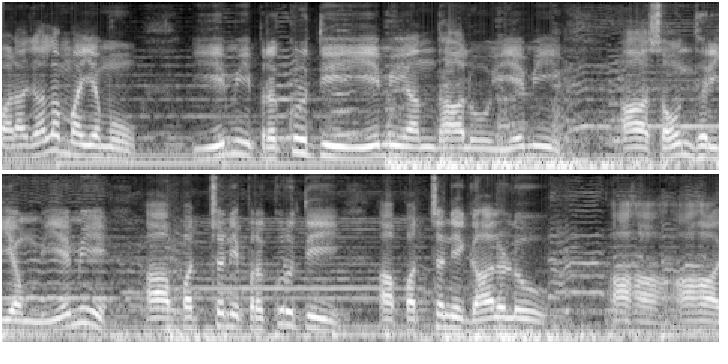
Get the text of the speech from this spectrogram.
పడగలమయము ఏమి ప్రకృతి ఏమి అందాలు ఏమి ఆ సౌందర్యం ఏమి ఆ పచ్చని ప్రకృతి ఆ పచ్చని గాలులు. ఆహా ఆహా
